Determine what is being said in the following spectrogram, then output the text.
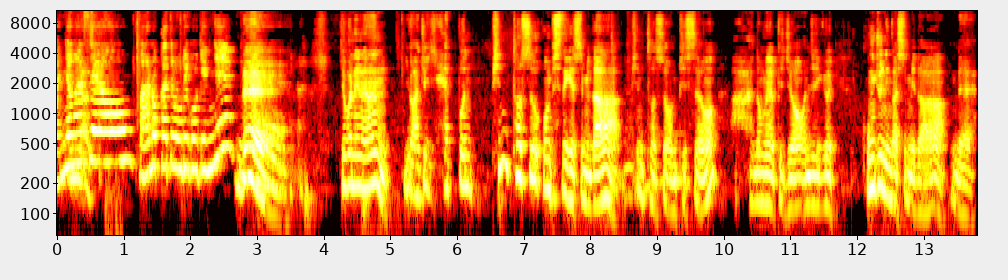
안녕하세요. 만옥가들 우리 고객님. 네. 이번에는 이 아주 예쁜 핀터스 원피스 되겠습니다. 핀터스 원피스. 아, 너무 예쁘죠? 완전 이거 공주님 같습니다. 네.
